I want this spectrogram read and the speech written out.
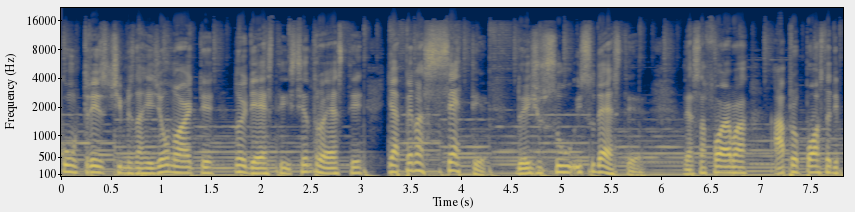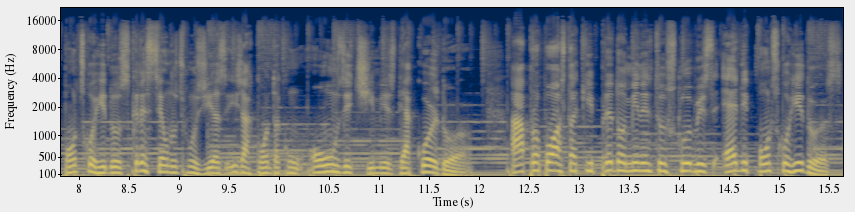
com 13 times na região norte, nordeste e centro-oeste e apenas 7 do eixo sul e sudeste. Dessa forma, a proposta de pontos corridos cresceu nos últimos dias e já conta com 11 times de acordo. A proposta que predomina entre os clubes é de pontos corridos,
